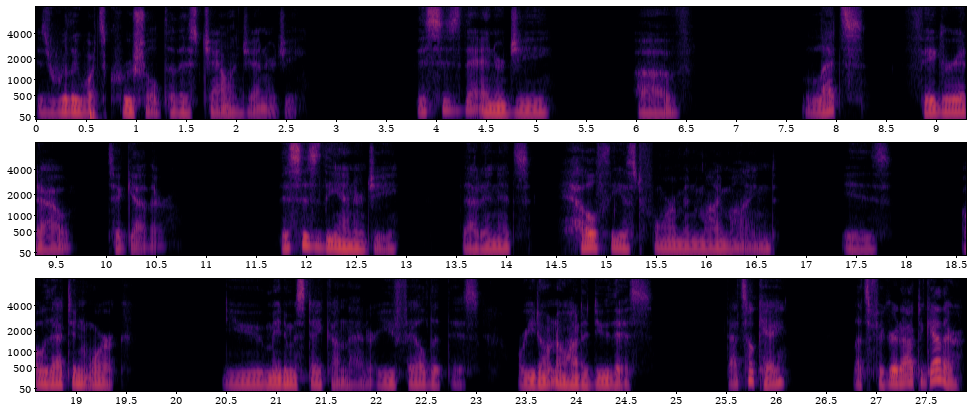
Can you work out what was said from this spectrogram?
is really what's crucial to this challenge energy. This is the energy of let's figure it out together. This is the energy that, in its healthiest form in my mind, is oh, that didn't work. You made a mistake on that, or you failed at this, or you don't know how to do this. That's okay. Let's figure it out together.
